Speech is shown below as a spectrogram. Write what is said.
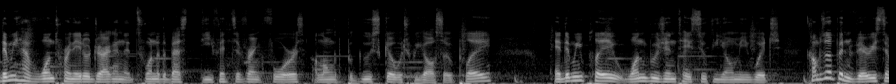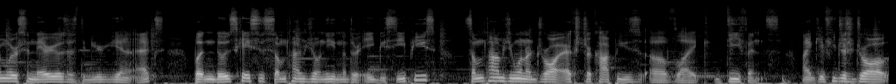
Then we have one Tornado Dragon. It's one of the best defensive rank 4s, along with Bagooska, which we also play. And then we play one Bujintei Tsukuyomi, which comes up in very similar scenarios as the Gigant X, but in those cases, sometimes you don't need another ABC piece. Sometimes you want to draw extra copies of like defense. Like if you just draw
